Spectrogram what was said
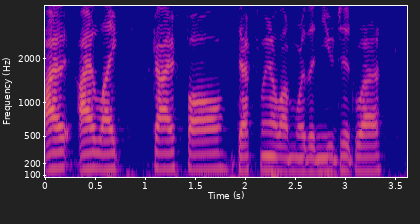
I I liked Skyfall definitely a lot more than you did, Wes.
